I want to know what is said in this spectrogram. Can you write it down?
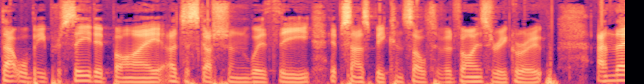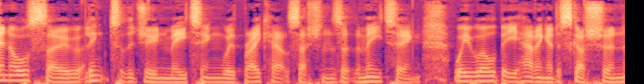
That will be preceded by a discussion with the IPSASB Consultative Advisory Group, and then also linked to the June meeting with breakout sessions at the meeting. We will be having a discussion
